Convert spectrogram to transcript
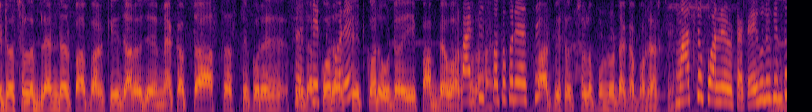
এটা হচ্ছে ব্লেন্ডার পাপ আর কি যারা যে মেকআপটা আস্তে আস্তে করে সেট আপ করে করে। সেট করে ওটা এই পাপ ব্যবহার পার পিস কত করে আছে? পার পিস হচ্ছে হলো পনেরো টাকা পরে আর কি। মাত্র পনেরো টাকা। এগুলো কিন্তু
